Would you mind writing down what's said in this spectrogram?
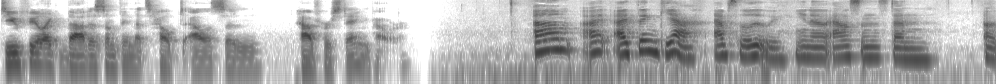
do you feel like that is something that's helped Allyson have her staying power? Um, I, I think, yeah, absolutely. You know, Allyson's done uh,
